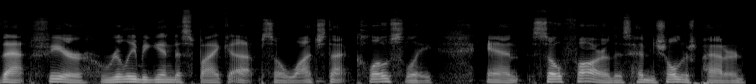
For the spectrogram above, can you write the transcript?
that fear really begin to spike up. So watch that closely. And so far, this head and shoulders pattern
